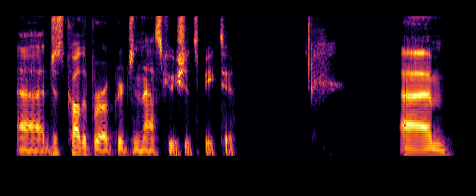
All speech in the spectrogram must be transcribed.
Uh, just call the brokerage and ask who you should speak to. Um,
